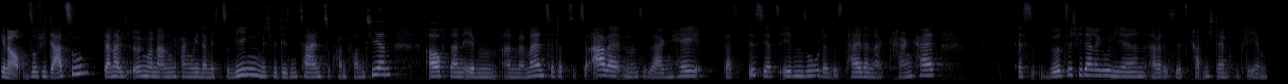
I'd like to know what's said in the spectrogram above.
Genau, so viel dazu. Dann habe ich irgendwann angefangen, wieder mich zu wiegen, mich mit diesen Zahlen zu konfrontieren, auch dann eben an meinem Mindset dazu zu arbeiten und zu sagen, hey, das ist jetzt eben so, das ist Teil deiner Krankheit. Es wird sich wieder regulieren, aber das ist jetzt gerade nicht dein Problem.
